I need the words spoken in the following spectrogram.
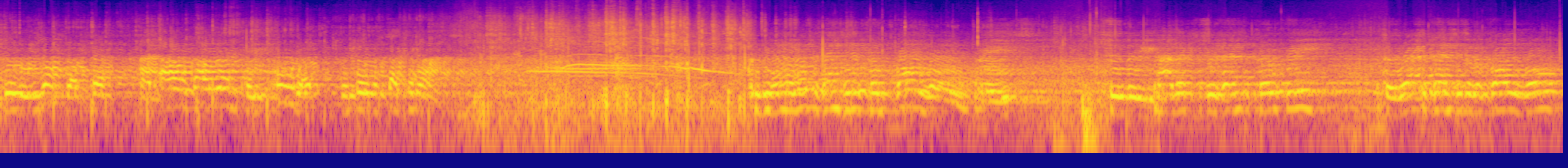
with Rock Doctor and Al Valiente pulled up before the second lap. Could we have a representative from Volvo, please, to the paddock to present the trophy? It's a representative of Volvo.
